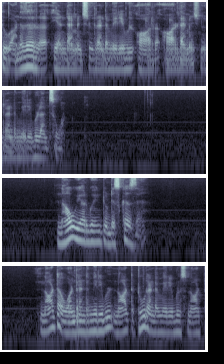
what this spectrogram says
to another uh, n dimensional random variable or r dimensional random variable and so on. Now we are going to discuss not a one random variable, not two random variables, not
